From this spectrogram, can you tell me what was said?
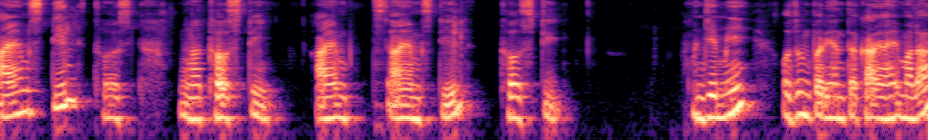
I am still thirst thirsty I am I am still thirsty म्हणजे मी अजूनपर्यंत काय आहे? मला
